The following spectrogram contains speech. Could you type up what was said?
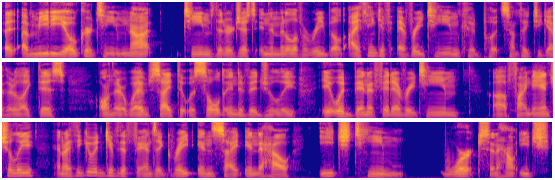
a, a mediocre team, not teams that are just in the middle of a rebuild. I think if every team could put something together like this on their website that was sold individually, it would benefit every team uh, financially. And I think it would give the fans a great insight into how each team works and how each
